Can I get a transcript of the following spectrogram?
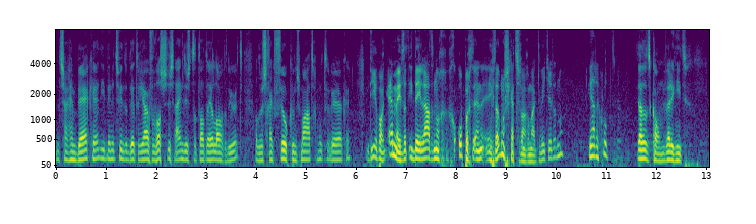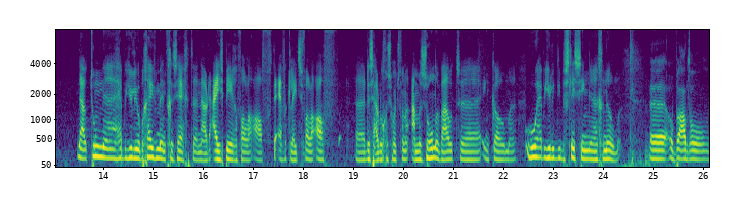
het zijn geen berken die binnen 20, 30 jaar volwassen zijn. Dus dat had heel lang geduurd. Hadden waarschijnlijk veel kunstmatig moeten werken. Dierenpark M heeft dat idee later nog geopperd en heeft ook nog schetsen van gemaakt. Weet jij dat nog? Ja, dat klopt. Ja, dat kan, weet ik niet. Nou, toen uh, hebben jullie op een gegeven moment gezegd, uh, nou de ijsberen vallen af, de Everglades vallen af. Er zou nog een soort van Amazonewoud in komen. Hoe hebben jullie die beslissing uh, genomen? op een aantal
